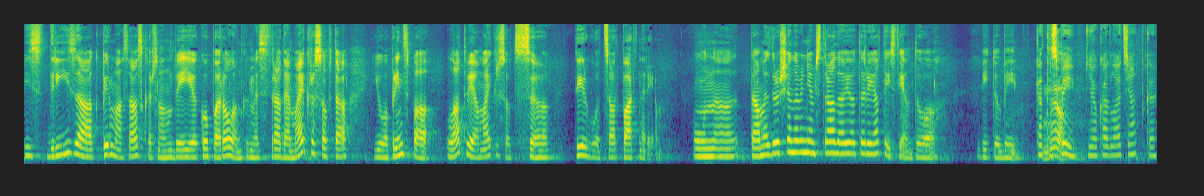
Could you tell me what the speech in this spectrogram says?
visdrīzāk pirmā saskarsme bija kopā ar Rolandu, kad mēs strādājām Microsoftā. Jo, principā, Latvijā Microsoft uh, tirgo caur partneriem. Un, uh, tā mēs droši vien ar viņiem strādājot, arī attīstījām to B2B. Kad tas nu, jā. bija? Jau kādu laiku atpakaļ.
